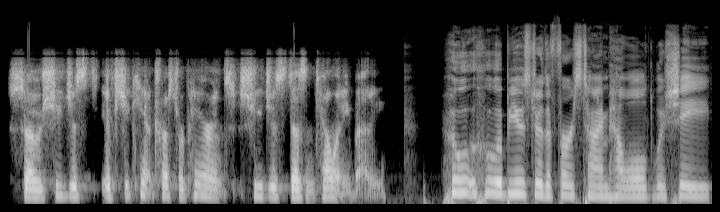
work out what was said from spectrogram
so she just if she can't trust her parents she just doesn't tell anybody Who who abused her the first time? How old was she?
